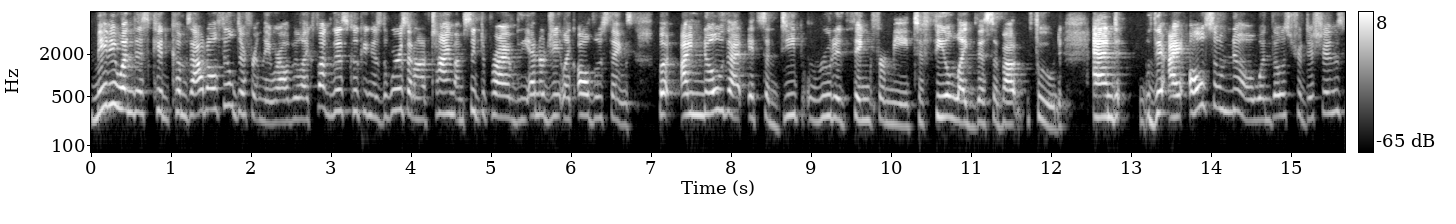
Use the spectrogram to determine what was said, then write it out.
Maybe when this kid comes out, I'll feel differently where I'll be like, fuck this, cooking is the worst. I don't have time. I'm sleep deprived, the energy, like all those things. But I know that it's a deep rooted thing for me to feel like this about food. And there, I also know when those traditions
